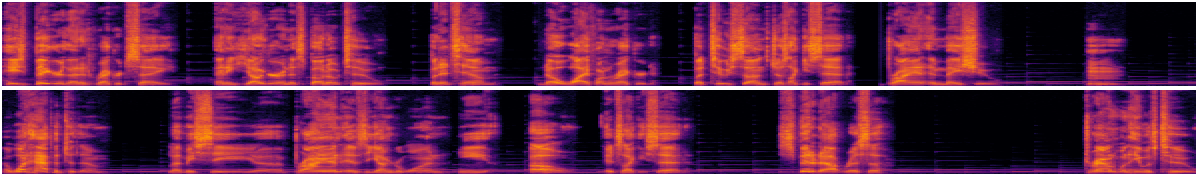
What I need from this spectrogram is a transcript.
He's bigger than his records say, and he's younger in his photo too. But it's him. No wife on record, but two sons just like he said, Brian and Meishu. Hmm. And what happened to them? Let me see, uh, Brian is the younger one. He… oh, it's like he said. Spit it out, Risa. Drowned when he was two.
